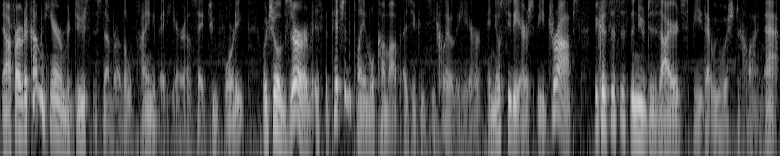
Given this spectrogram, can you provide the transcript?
Now, if I were to come in here and reduce this number a little tiny bit here, let's say 240, what you'll observe is the pitch of the plane will come up, as you can see clearly here, and you'll see the airspeed drops because this is the new desired speed that we wish to climb at.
